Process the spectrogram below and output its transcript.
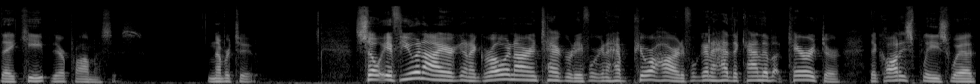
they keep their promises. Number 2. So, if you and I are going to grow in our integrity, if we're going to have pure heart, if we're going to have the kind of character that God is pleased with,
